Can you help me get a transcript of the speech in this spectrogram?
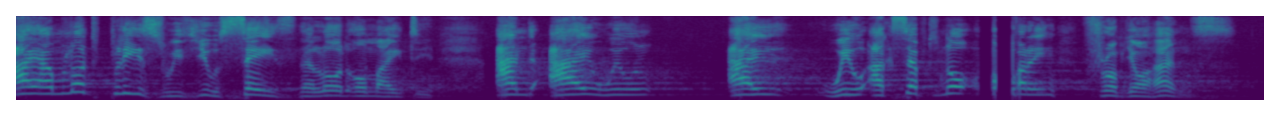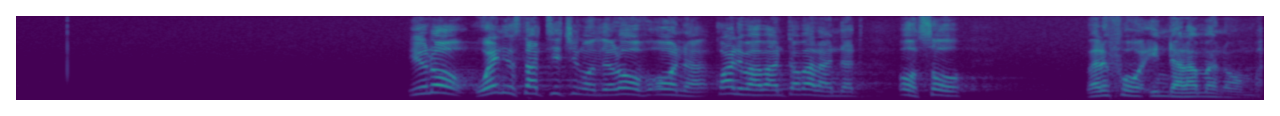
I am not pleased with you, says the Lord Almighty, and I will, I will accept no offering from your hands. You know, when you start teaching on the law of honor, oh so balifo indalama.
